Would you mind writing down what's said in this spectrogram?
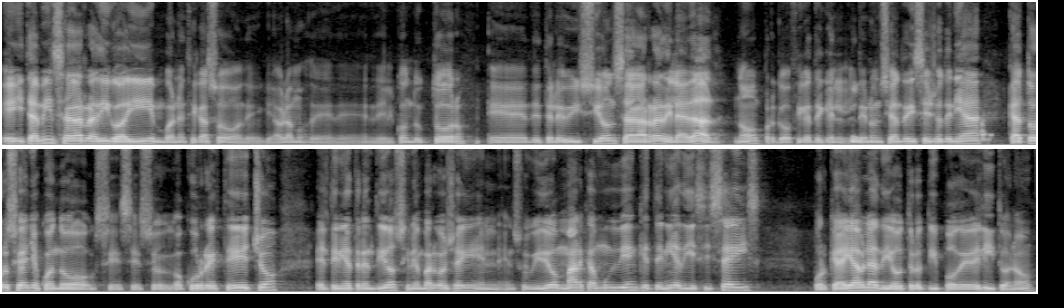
Eh, y también se agarra, digo, ahí, bueno, en este caso de que hablamos de, del conductor eh, de televisión, se agarra de la edad, ¿no? Porque fíjate que el denunciante dice, yo tenía 14 años cuando se, se, ocurre este hecho, él tenía 32, sin embargo, Jay en, su video marca muy bien que tenía 16, porque ahí habla de otro tipo de delito, ¿no?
